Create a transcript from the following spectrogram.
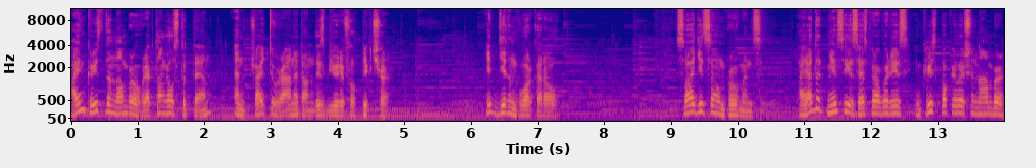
I increased the number of rectangles to 10 and tried to run it on this beautiful picture. It didn't work at all. So I did some improvements. I added new CSS properties, increased population number,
